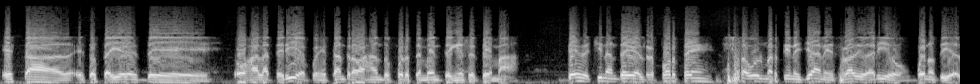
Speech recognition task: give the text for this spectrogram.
Esta, estos talleres de hojalatería pues están trabajando fuertemente en ese tema. Desde Chinandega el reporte, Saúl Martínez Llanes, Radio Darío. Buenos días.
